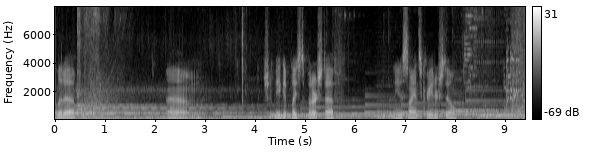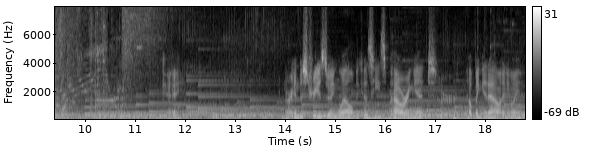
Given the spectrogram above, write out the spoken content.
lit up. Um, it should be a good place to put our stuff. I need a science creator still. And our industry is doing well because he's powering it, or helping it out anyway. Um,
